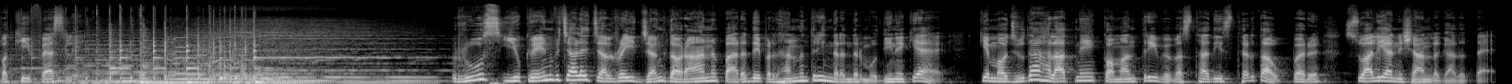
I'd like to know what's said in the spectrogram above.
ਪੱਖੀ ਫੈਸਲੇ। ਰੂਸ ਯੂਕਰੇਨ ਵਿਚਾਲੇ ਚੱਲ ਰਹੀ ਜੰਗ ਦੌਰਾਨ ਭਾਰਤ ਦੇ ਪ੍ਰਧਾਨ ਮੰਤਰੀ ਨਰਿੰਦਰ ਮੋਦੀ ਨੇ ਕਿਹਾ ਹੈ ਕਿ ਮੌਜੂਦਾ ਹਾਲਾਤ ਨੇ ਕੌਮਾਂਤਰੀ ਵਿਵਸਥਾ ਦੀ ਸਥਿਰਤਾ ਉੱਪਰ ਸਵਾਲੀਆ ਨਿਸ਼ਾਨ ਲਗਾ ਦਿੱਤਾ ਹੈ।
